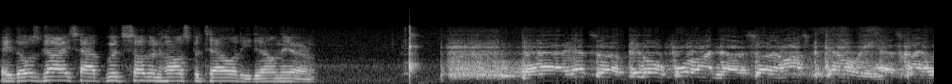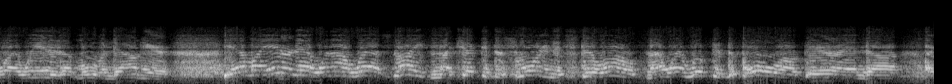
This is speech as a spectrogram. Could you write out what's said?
hey, those guys have good Southern hospitality down there. Uh, that's a big old four on uh, Southern hospitality. That's kind of why we ended up moving down here. Yeah, my internet went out last night, and I checked it this morning. It's still out. And I went and looked at the pole out there, and uh, I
